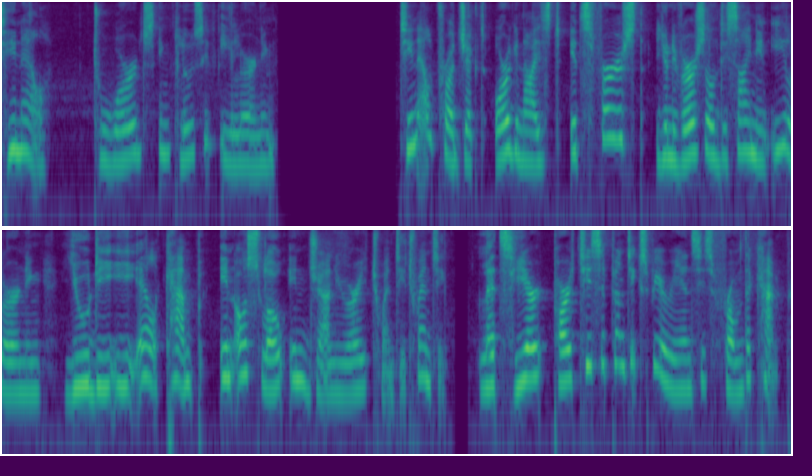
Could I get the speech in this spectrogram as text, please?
TINEL, Towards Inclusive E-Learning. TINEL project organized its first Universal Design in E-Learning UDEL camp in Oslo in January 2020. Let's hear participant experiences from the camp.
